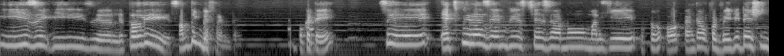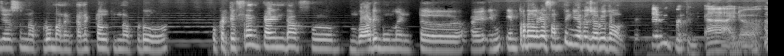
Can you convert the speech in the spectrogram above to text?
is is literally something different ఒకటి సి ఎక్స్పీరియన్స్ ఏం ఫేస్ చేసాము మనకి ఒక- అంటే ఒక మెడిటేషన్ చేస్తున్నప్పుడు మనం కనెక్ట్ అవుతున్నప్పుడు ఒక different kind of body moment ఇంటర్నల్గా సంథింగ్ ఏదో జరుగుతూ జరిగిపోతుంది. నో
